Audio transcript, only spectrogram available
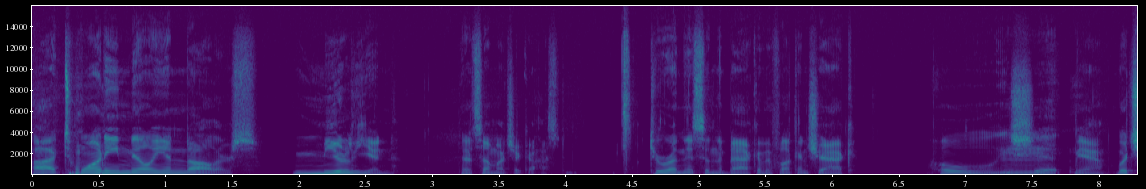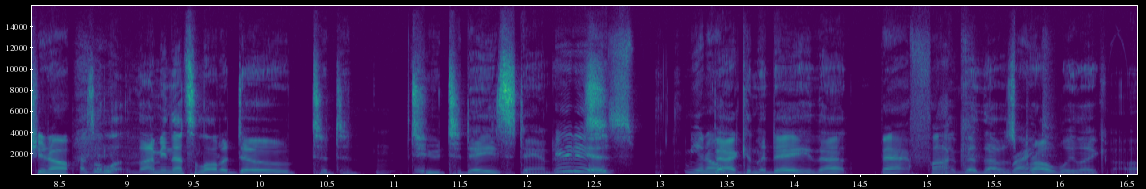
Uh, twenty million dollars. Million. That's how much it cost to run this in the back of the fucking shack. Holy Mm, shit! Yeah, which you know, That's a lot. I mean, that's a lot of dough to to, to today's standards. it is. You know, back in the day, that back. Fuck. I bet that was right? probably like. Uh,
